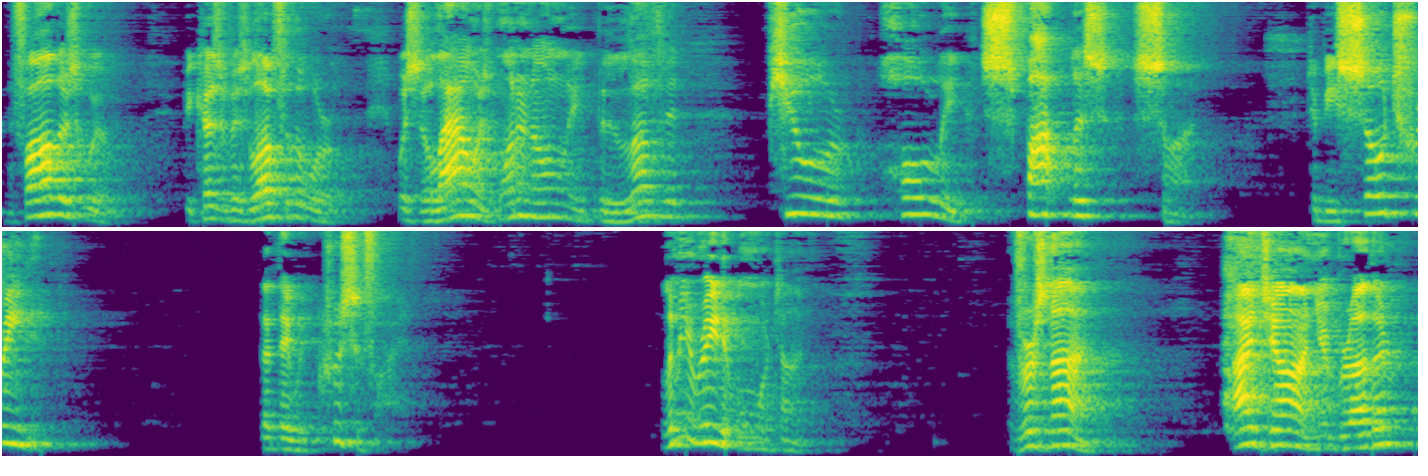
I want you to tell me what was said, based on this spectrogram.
And the Father's will, because of his love for the world, was to allow his one and only beloved, pure, holy, spotless Son to be so treated that they would crucify him. Let me read it one more time. Verse 9 I, John, your brother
